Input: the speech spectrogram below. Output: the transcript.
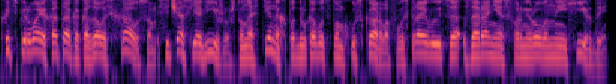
Хоть сперва их атака оказалась хаосом, сейчас я вижу, что на стенах под руководством хускарлов выстраиваются заранее сформированные хирды.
